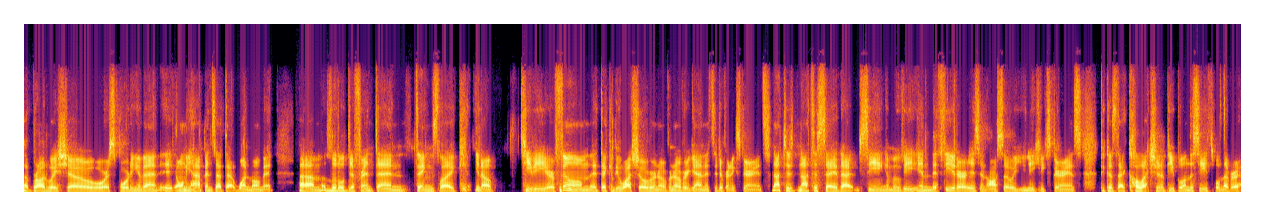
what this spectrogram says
a broadway show or a sporting event it only happens at that one moment um, a little different than things like you know TV or film that can be watched over and over and over again. It's a different experience. Not to not to say that seeing a movie in the theater isn't also a unique experience because that collection of people in the seats will never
